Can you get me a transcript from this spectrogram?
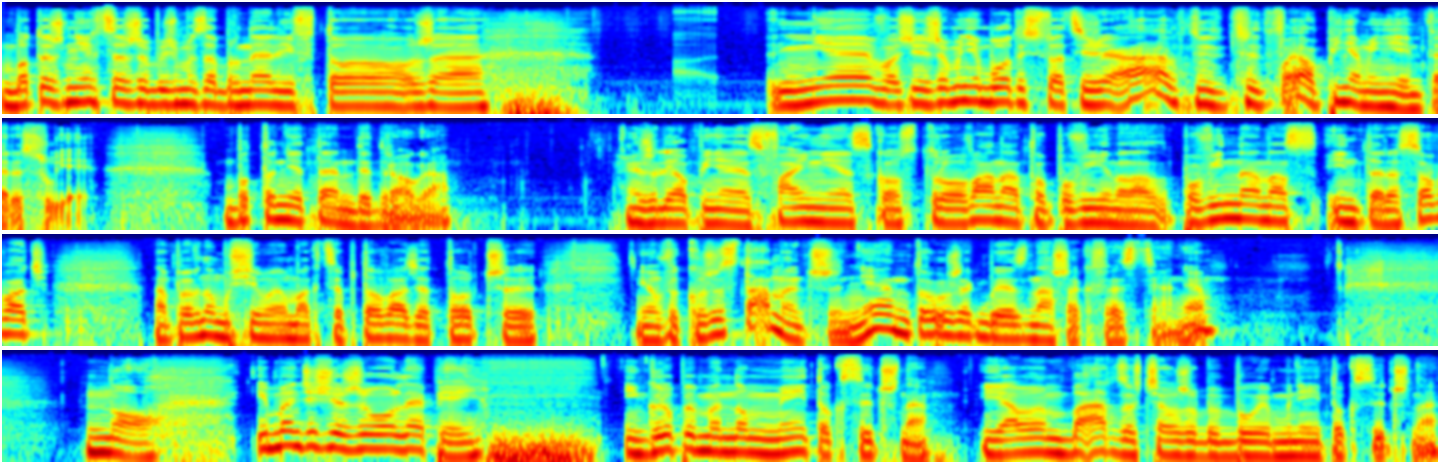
bo też nie chcę, żebyśmy zabrnęli w to, że nie, właśnie, żeby nie było tej sytuacji, że a, twoja opinia mnie nie interesuje, bo to nie tędy droga. Jeżeli opinia jest fajnie skonstruowana, to powinna, powinna nas interesować. Na pewno musimy ją akceptować, a to, czy ją wykorzystamy, czy nie, no to już jakby jest nasza kwestia, nie? No, i będzie się żyło lepiej. I grupy będą mniej toksyczne. I ja bym bardzo chciał, żeby były mniej toksyczne.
